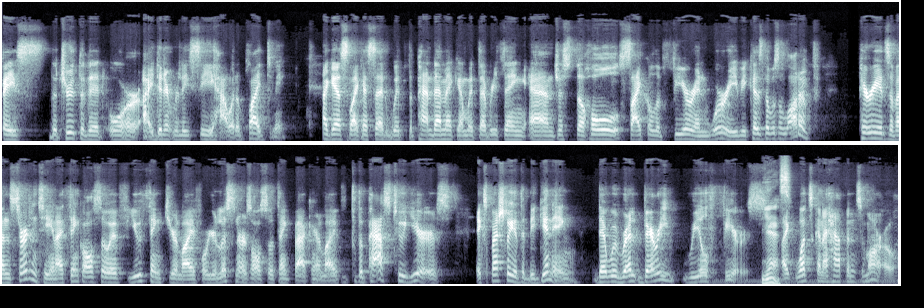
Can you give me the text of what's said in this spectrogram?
face the truth of it or I didn't really see how it applied to me. I guess, like I said, with the pandemic and with everything and just the whole cycle of fear and worry, because there was a lot of periods of uncertainty. And I think also if you think to your life or your listeners also think back in your life, for the past two years, especially at the beginning, there were re- very real fears. Yes. Like, what's going to happen tomorrow?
